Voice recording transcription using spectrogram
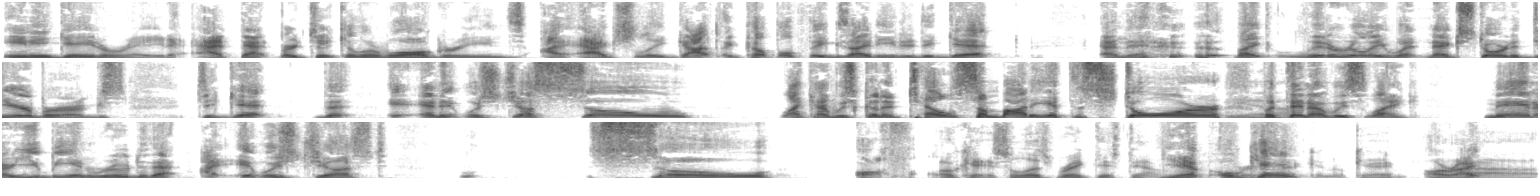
any Gatorade at that particular Walgreens. I actually got a couple things I needed to get and then, like, literally went next door to Dierberg's to get the. And it was just so. Like, I was going to tell somebody at the store, but then I was like, man, are you being rude to that? I, it was just so awful. Okay, so let's break this down. Yep, okay. second, okay. All right. Uh,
